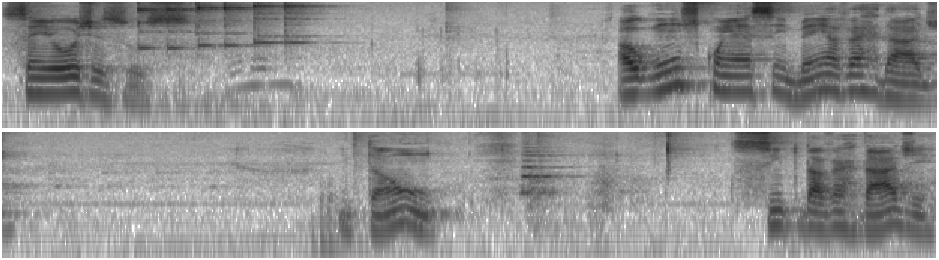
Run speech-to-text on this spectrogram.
Senhor Jesus. Alguns conhecem bem a verdade. Então, cinto da verdade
